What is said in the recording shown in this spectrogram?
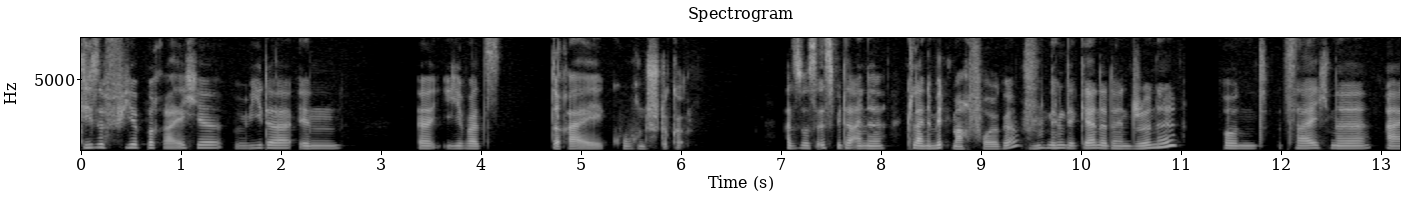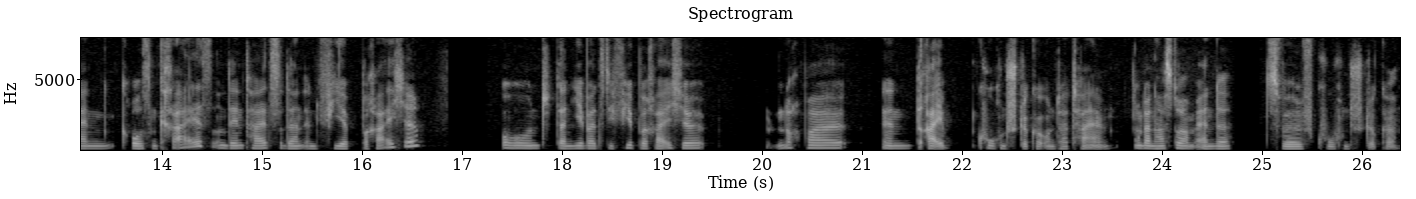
diese vier Bereiche wieder in äh, jeweils drei Kuchenstücke. Also es ist wieder eine kleine Mitmachfolge. Nimm dir gerne dein Journal und zeichne einen großen Kreis und den teilst du dann in vier Bereiche und dann jeweils die vier Bereiche nochmal in drei Kuchenstücke unterteilen. Und dann hast du am Ende zwölf Kuchenstücke.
